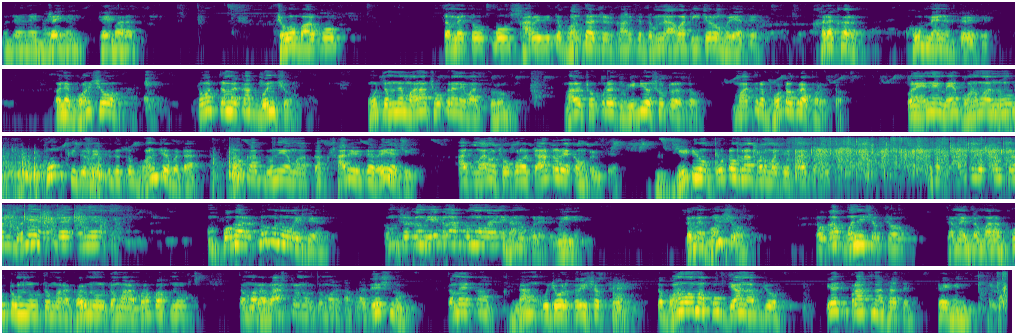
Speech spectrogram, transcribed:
બધાને જય હિન્દ, જય ભારત. જુઓ બાળકો, તમે તો બહુ સારી રીતે ભણતા છો કારણ કે તમને આવા ટીચરો મળ્યા છે. ખરેખર ખૂબ મહેનત કરે છે. અને ભણશો તો જ તમે કાંઈક બનશો. હું તમને મારા છોકરાની વાત કરું. મારો છોકરો એક વીડિયો શૂટર હતો, માત્ર ફોટોગ્રાફર હતો. પણ એને મેં ભણવાનું ખૂબ કીધું. મેં કીધું, તું ભણશે બેટા. તો કાંક દુનિયામાં કાંક સારી રીતે રહી હતી આજ મારો છોકરો ચાર્ટર એકાઉન્ટન્ટ છે. વીડિયો ફોટોગ્રાફરમાંથી ચાર્ટર અને ચાર્ટર એકાઉન્ટન્ટ બને એટલે એને પગાર એટલો બધો હોય છે. કમસે કમ એક લાખ કમાવા એને હાનું પડે છે મહિને. તમે ભણશો તો કાંક બની શકશો. તમે તમારા કુટુંબનું તમારા ઘરનું તમારા મા બાપનું તમારા રાષ્ટ્રનું તમારા આપણા દેશનું તમે કાંક નામ ઉજ્જવળ કરી શકશો, તો ભણવામાં ખૂબ ધ્યાન આપજો. એ જ પ્રાર્થના સાથે. જય હિન્દ.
